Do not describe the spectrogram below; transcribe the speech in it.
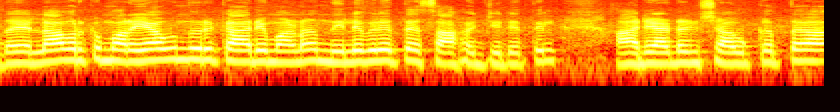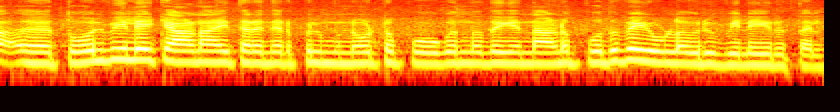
അത് എല്ലാവർക്കും അറിയാവുന്ന ഒരു കാര്യമാണ് നിലവിലത്തെ സാഹചര്യത്തിൽ. ആര്യാടൻ ഷൗക്കത്ത് തോൽവിയിലേക്കാണ് ഈ തെരഞ്ഞെടുപ്പിൽ മുന്നോട്ട് പോകുന്നത് എന്നാണ് പൊതുവെയുള്ള ഒരു വിലയിരുത്തൽ.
